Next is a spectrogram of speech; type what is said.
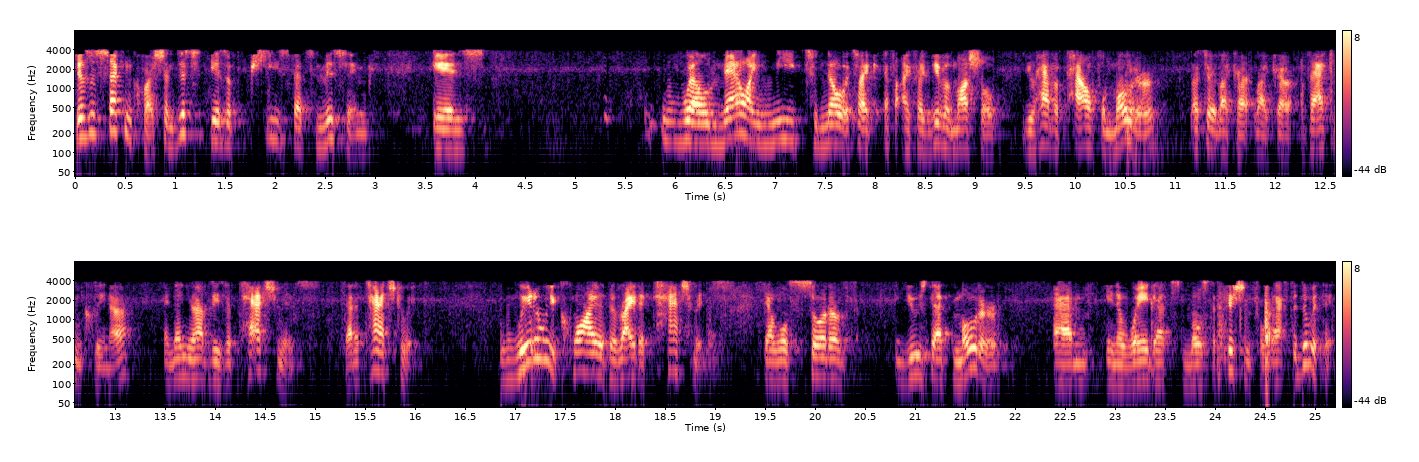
There's a second question. This is a piece that's missing. Is well, now I need to know. It's like if, if I give a muscle, you have a powerful motor, let's say like a like a, a vacuum cleaner, and then you have these attachments that attach to it. Where do we acquire the right attachments that will sort of use that motor um, in a way that's most efficient for what I have to do with it?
